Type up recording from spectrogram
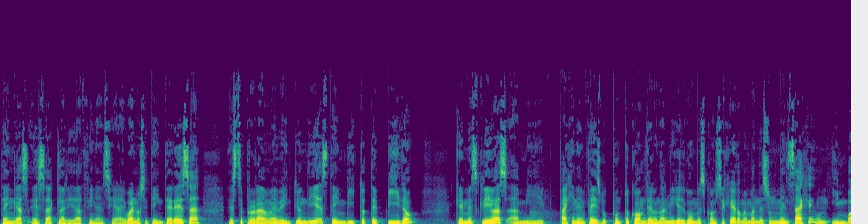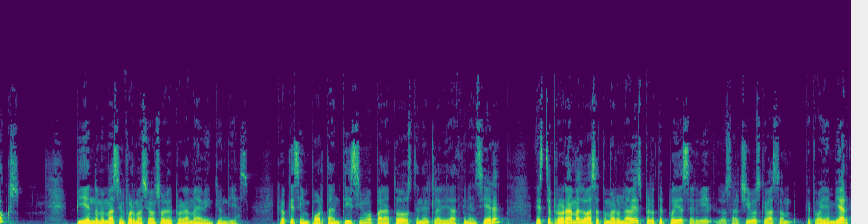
tengas esa claridad financiera. Y bueno, si te interesa este programa de 21 días, te invito, te pido que me escribas a mi página en facebook.com, diagonal Miguel Gómez Consejero, me mandes un mensaje, un inbox, pidiéndome más información sobre el programa de 21 días. Creo que es importantísimo para todos tener claridad financiera. Este programa lo vas a tomar una vez, pero te puede servir los archivos que, vas a, que te voy a enviar.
